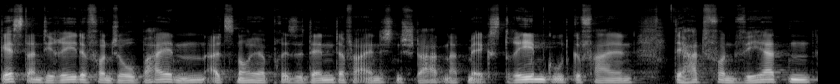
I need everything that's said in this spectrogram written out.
Gestern die Rede von Joe Biden als neuer Präsident der Vereinigten Staaten hat mir extrem gut gefallen. Der hat von Werten,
